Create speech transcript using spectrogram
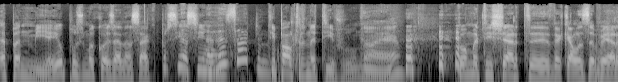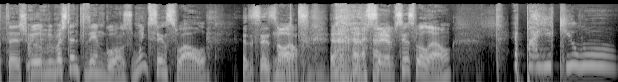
a- a pandemia eu pus uma coisa a dançar que parecia assim A um dançar. tipo alternativo, não é? Com uma t-shirt daquelas abertas, eu, bastante dengonzo, muito sensual, Sensual. note, percebe? Sensualão. Epá, e aquilo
